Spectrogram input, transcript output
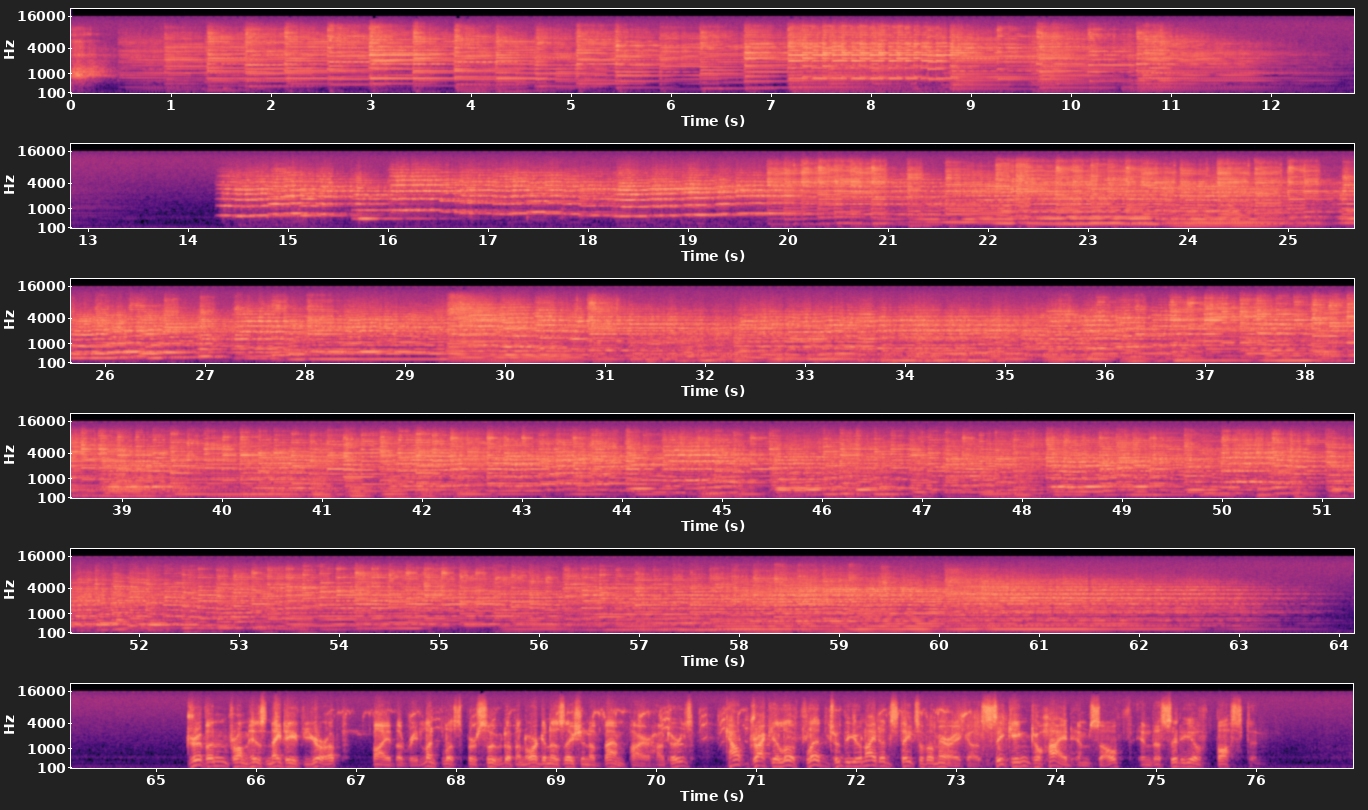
His native Europe by the relentless pursuit of an organization of vampire hunters, Count Dracula fled to the United States of America, seeking to hide himself in the city of Boston.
